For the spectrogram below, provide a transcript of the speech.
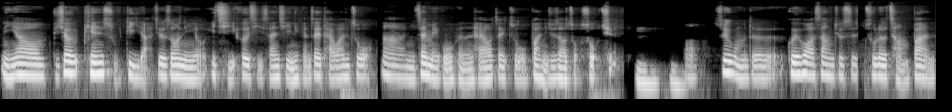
你要比较偏属地啦，就是说你有一期、二期、三期，你可能在台湾做，那你在美国可能还要再做，不然你就是要走授权。嗯嗯哦，所以我们的规划上就是除了厂办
